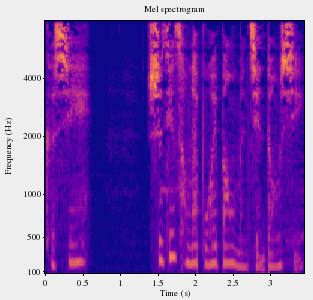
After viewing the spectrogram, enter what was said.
可惜，时间从来不会帮我们捡东西。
